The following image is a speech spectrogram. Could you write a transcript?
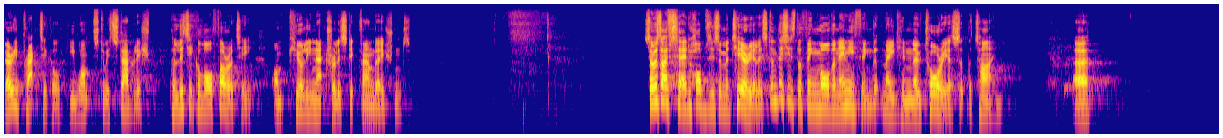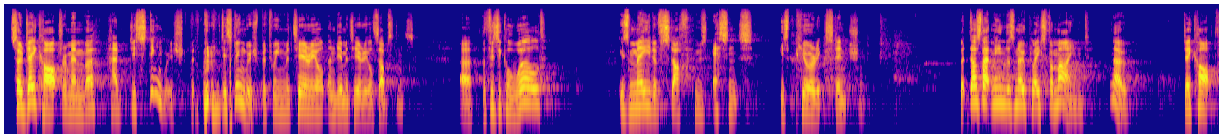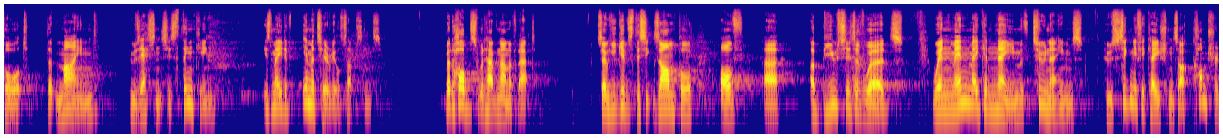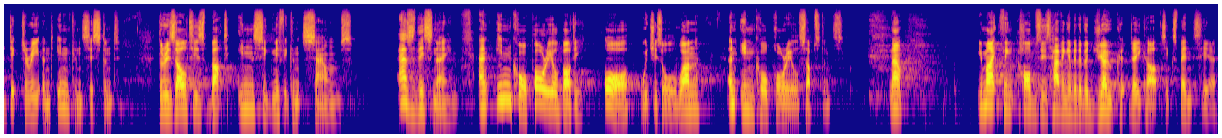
Very practical, he wants to establish political authority on purely naturalistic foundations. So, as I've said, Hobbes is a materialist, and this is the thing more than anything that made him notorious at the time. Uh, so, Descartes, remember, had distinguished, distinguished between material and immaterial substance. Uh, the physical world is made of stuff whose essence is pure extension. But does that mean there's no place for mind? No. Descartes thought that mind whose essence is thinking, is made of immaterial substance. But Hobbes would have none of that. So he gives this example of uh, abuses of words. When men make a name of two names whose significations are contradictory and inconsistent, the result is but insignificant sounds. As this name, an incorporeal body, or, which is all one, an incorporeal substance. Now, you might think Hobbes is having a bit of a joke at Descartes' expense here,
